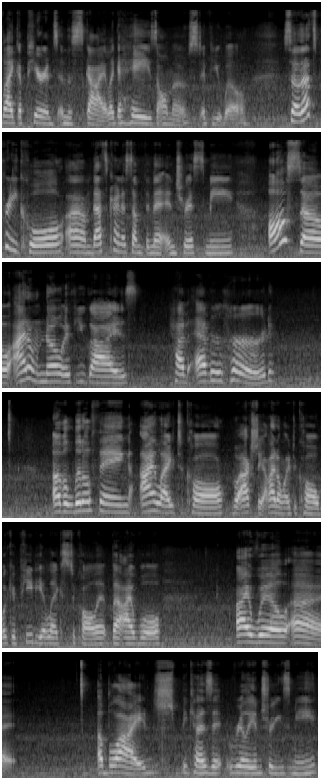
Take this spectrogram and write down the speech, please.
like appearance in the sky, like a haze almost, if you will. So that's pretty cool. Um, that's kind of something that interests me. Also, I don't know if you guys have ever heard of a little thing I like to call, well, actually, I don't like to call, Wikipedia likes to call it, but I will, I will, uh, oblige because it really intrigues me.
